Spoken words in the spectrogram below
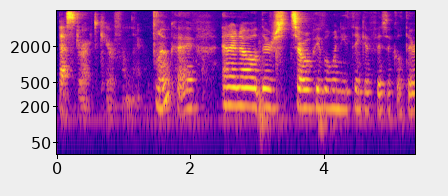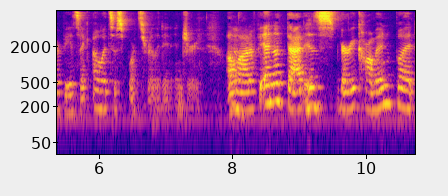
best direct care from there. Okay. And I know there's several people when you think of physical therapy, it's like, oh, it's a sports related injury. A Yeah. lot of and that is very common, but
